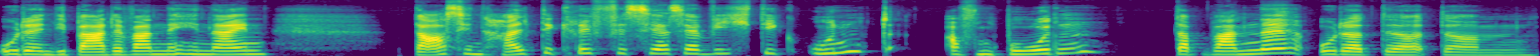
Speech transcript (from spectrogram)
oder in die Badewanne hinein. Da sind Haltegriffe sehr, sehr wichtig und auf dem Boden der Wanne oder der, der,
